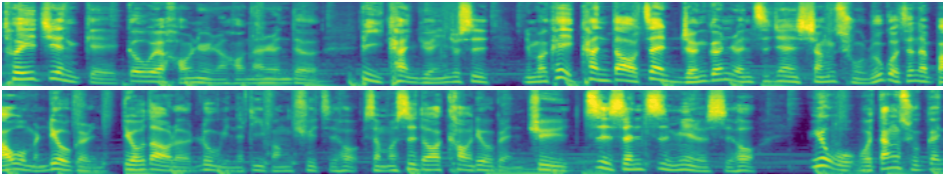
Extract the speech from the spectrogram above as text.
推荐给各位好女人、好男人的必看原因，就是你们可以看到，在人跟人之间的相处，如果真的把我们六个人丢到了露营的地方去之后，什么事都要靠六个人去自生自灭的时候，因为我我当初跟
